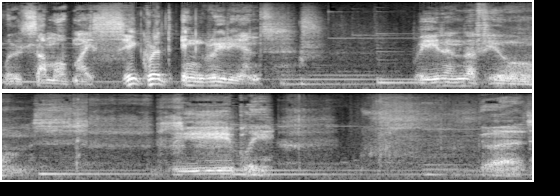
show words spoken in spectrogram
with some of my secret ingredients. Breathe in the fumes. Deeply. Good.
